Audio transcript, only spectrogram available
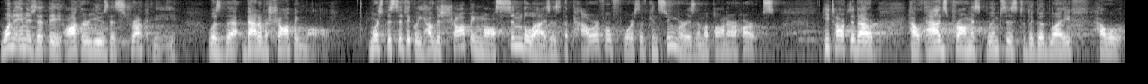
One image that the author used that struck me was that, that of a shopping mall. More specifically, how the shopping mall symbolizes the powerful force of consumerism upon our hearts. He talked about how ads promise glimpses to the good life, how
